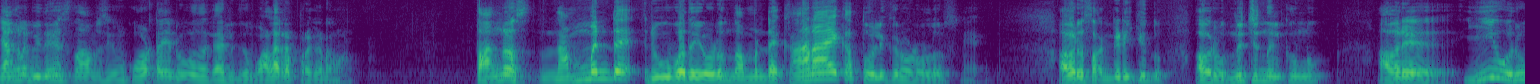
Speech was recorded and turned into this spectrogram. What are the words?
ഞങ്ങൾ വിദേശത്ത് താമസിക്കുന്ന കോട്ടയം രൂപതക്കാരിൽ ഇത് വളരെ പ്രകടമാണ്. തങ്ങൾ നമ്മന്റെ രൂപതയോടും നമ്മന്റെ കാനായ കത്തോലിക്കരോടുള്ള ഒരു സ്നേഹം. അവർ സംഘടിക്കുന്നു അവർ ഒന്നിച്ചു നിൽക്കുന്നു അവർ ഈ ഒരു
